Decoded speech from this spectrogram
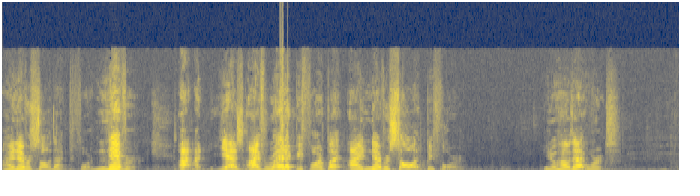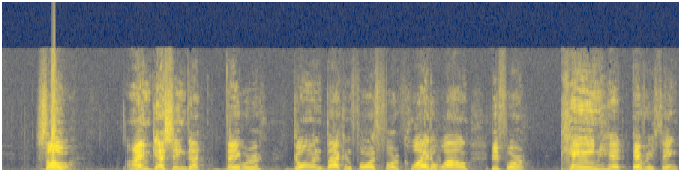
I never saw that before. Never. I, yes, I've read it before, but I never saw it before. You know how that works. So, I'm guessing that they were going back and forth for quite a while before Cain had everything,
